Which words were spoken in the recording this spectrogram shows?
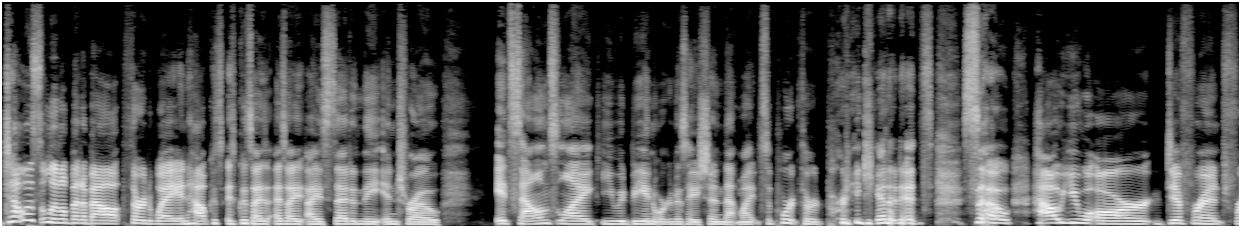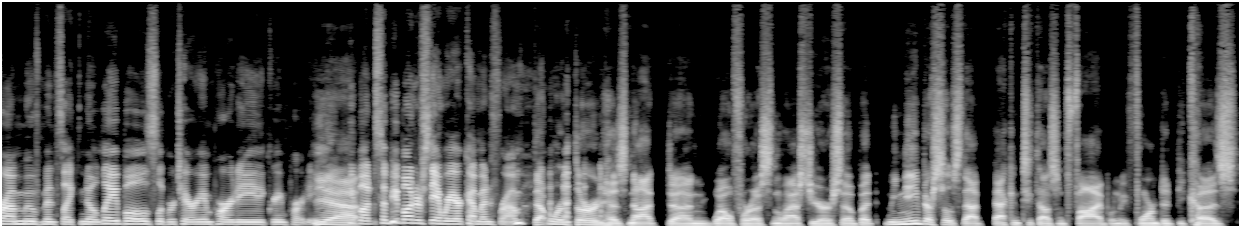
Tell us a little bit about Third Way and how, because as I, I said in the intro, it sounds like you would be an organization that might support third party candidates. So, how you are different from movements like No Labels, Libertarian Party, Green Party. Yeah. People, so people understand where you're coming from. that word third has not done well for us in the last year or so, but we named ourselves that back in 2005 when we formed it because,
